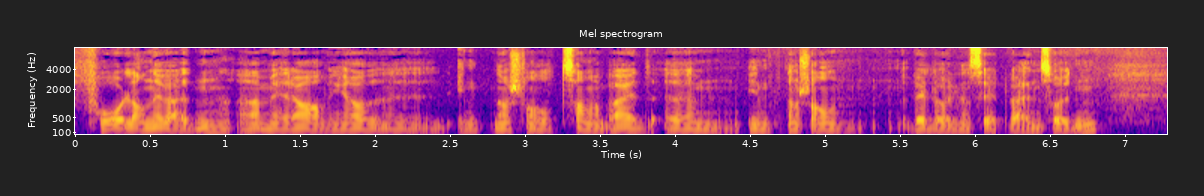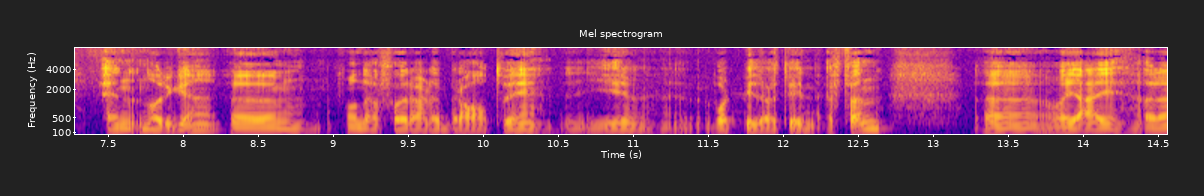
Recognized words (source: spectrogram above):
Få land i verden er mer avhengig av internasjonalt samarbeid, internasjonal velorganisert verdensorden, enn Norge. og Derfor er det bra at vi gir vårt bidrag til FN. Og jeg er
